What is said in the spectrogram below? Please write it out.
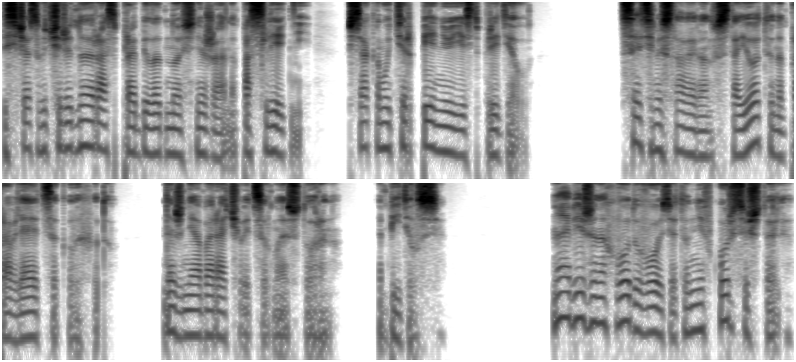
Ты сейчас в очередной раз пробила дно Снежана, последний. Всякому терпению есть предел. С этими словами он встает и направляется к выходу. Даже не оборачивается в мою сторону. Обиделся. На обиженных воду возят, он не в курсе, что ли?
